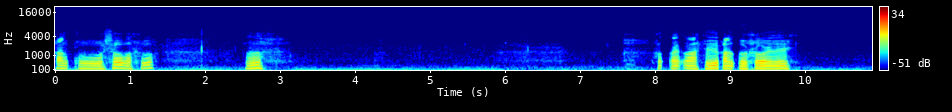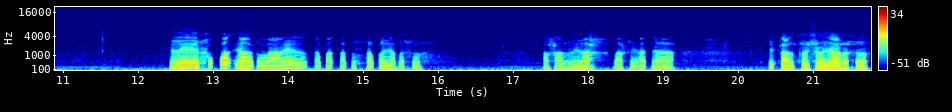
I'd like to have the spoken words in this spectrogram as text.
kan khusus khusus hmm kan kuso ini ini support yang kemarin dapat bagus bagus ya bosku Alhamdulillah masih ada ikan kusonya bosku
